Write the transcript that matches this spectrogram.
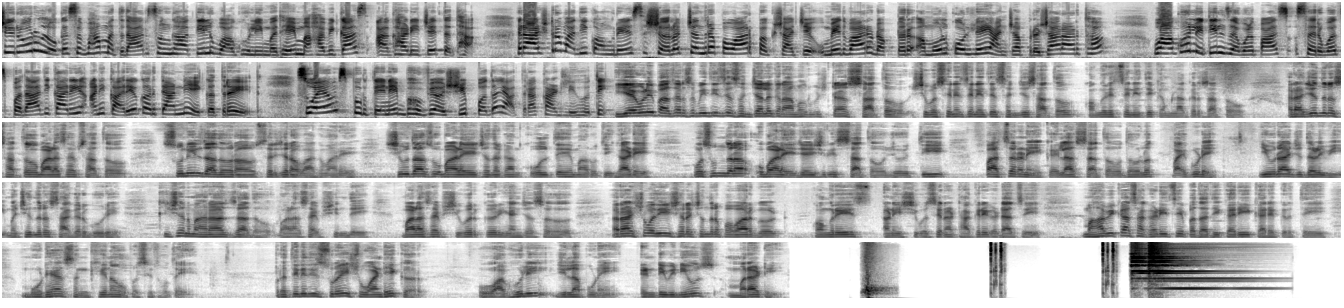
शिरूर लोकसभा मतदारसंघातील वाघोलीमध्ये महाविकास आघाडीचे तथा राष्ट्रवादी काँग्रेस शरदचंद्र पवार पक्षाचे उमेदवार डॉक्टर अमोल कोल्हे यांच्या प्रचारार्थ वाघोलीतील जवळपास सर्वच पदाधिकारी आणि कार्यकर्त्यांनी एकत्र येत स्वयंस्फूर्तीने भव्य अशी पदयात्रा काढली होती. यावेळी बाजार समितीचे संचालक रामकृष्ण सातव शिवसेनेचे नेते संजय सातव काँग्रेसचे नेते कमलाकर सातव राजेंद्र सातव बाळासाहेब सातव सुनील जाधवराव सर्जेराव वाघमारे शिवदास उबाळे चंद्रकांत कोलते मारुती गाडे वसुंधरा उबाळे जयश्री सातव ज्योती पाचरणे कैलास सातव दौलत पायगुडे युवराज दळवी मच्छिंद्र सागर गोरे किशन महाराज जाधव बाळासाहेब शिंदे बाळासाहेब शिवरकर यांच्यासह राष्ट्रवादी शरदचंद्र पवार गट काँग्रेस आणि शिवसेना ठाकरे गटाचे महाविकास आघाडीचे पदाधिकारी कार्यकर्ते मोठ्या संख्येनं उपस्थित होते. प्रतिनिधी सुरेश वांढेकर वाघोली जिल्हा Pune N T V news Marathi.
